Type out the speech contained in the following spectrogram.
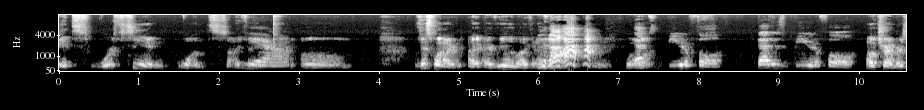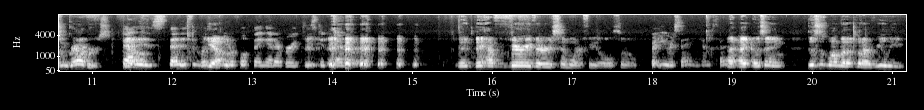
it's worth seeing once. I think. Yeah. Um, this one I, I, I really like, and I, Hmm, what That's beautiful. That is beautiful. Oh, Tremors and Grabbers. That Yeah. is that is the most Yeah. beautiful thing that ever existed ever. they, they have very very similar feel. So but you were saying, I'm sorry. I, I, I was saying this is one that, that I really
